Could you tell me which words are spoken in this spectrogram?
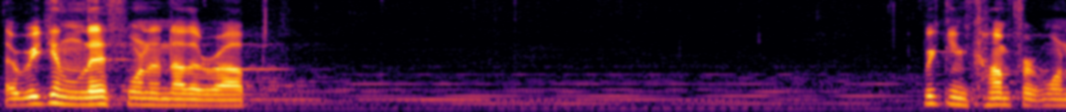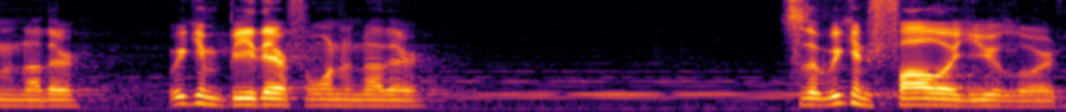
that we can lift one another up. We can comfort one another. We can be there for one another so that we can follow you, Lord.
